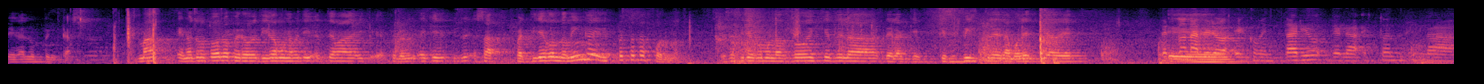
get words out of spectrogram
un pencazo. Más en otro tono, pero digamos el tema, pero es que, o sea, partiría con Dominga y después se transforma. Esas serían como las dos ejes de la, de la que, que se filtre la molestia de. Perdona, eh, pero el comentario de la, esto en, la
